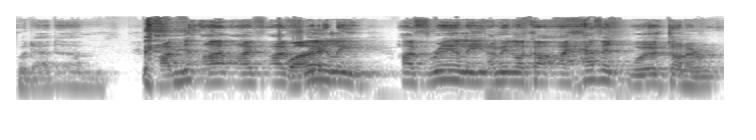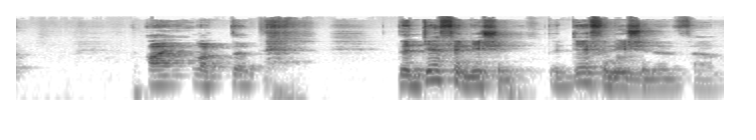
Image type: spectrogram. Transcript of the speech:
Huddad. Um, I'm, I, have I've really, I've really, I mean, look, I, I haven't worked on a, I look the, the definition, the definition mm. of um,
